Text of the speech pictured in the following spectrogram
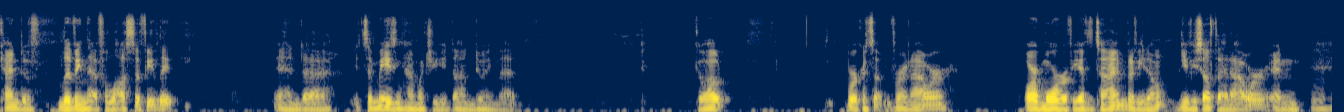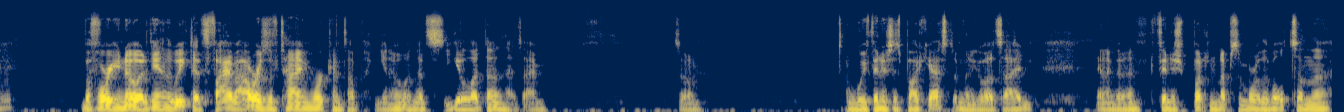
kind of living that philosophy lately, and uh, it's amazing how much you get done doing that. Go out, work on something for an hour, or more if you have the time. But if you don't, give yourself that hour, and Mm-hmm. before you know it, at the end of the week, that's five hours of time worked on something, you know, and that's you get a lot done in that time. So when we finish this podcast, I'm going to go outside and I'm going to finish buttoning up some more of the bolts on the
